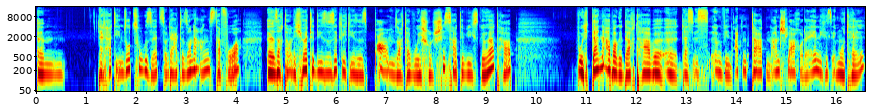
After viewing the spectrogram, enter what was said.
Ähm, das hatte ihm so zugesetzt und er hatte so eine Angst davor, äh, sagt er, und ich hörte dieses, wirklich dieses Baum, sagt er, wo ich schon Schiss hatte, wie ich es gehört habe, wo ich dann aber gedacht habe, äh, das ist irgendwie ein Attentat, ein Anschlag oder ähnliches im Hotel.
